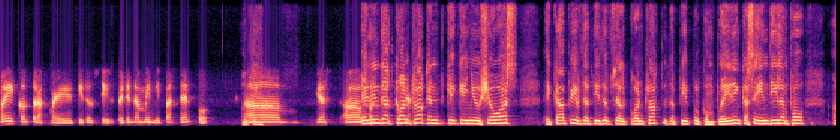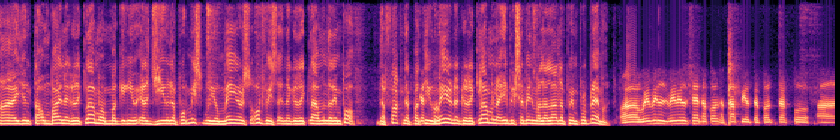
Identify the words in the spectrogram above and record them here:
may contract, may deed of sale. Pwede namin ipasend po. Okay. Um, yes. Uh, And in that contract, and ca- can you show us a copy of the deed of sale contract to the people complaining? Kasi hindi lang po ah, yung taong bayan nagreklamo, maging yung LGU na po mismo, yung mayor's office ay nagreklamo na rin po. The fact na pati Yes yung po. mayor nagreklamo na ibig sabihin malala na po yung problema. Uh, we will we will send a, a copy of the contract po uh,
